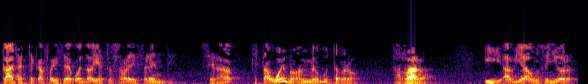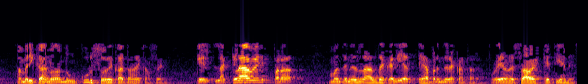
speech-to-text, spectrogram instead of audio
cata este café y se da cuenta, oye, esto sabe diferente. ¿Será que está bueno? A mí me gusta, pero está raro. Y había un señor americano dando un curso de catas de café. Que la clave para mantener la alta calidad es aprender a catar, porque ahí es donde sabes qué tienes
